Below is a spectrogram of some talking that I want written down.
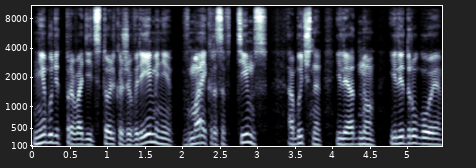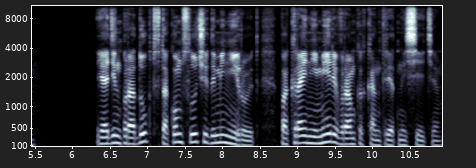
не будет проводить столько же времени в Microsoft Teams, обычно или одно, или другое. И один продукт в таком случае доминирует, по крайней мере в рамках конкретной сети.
